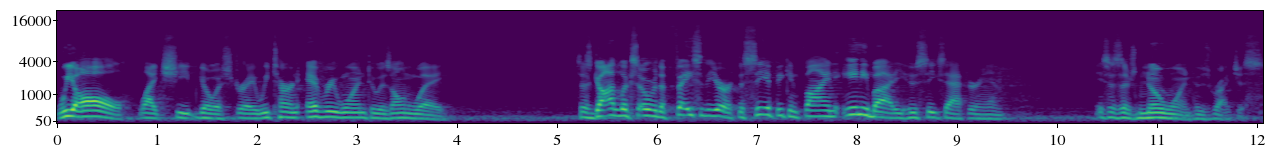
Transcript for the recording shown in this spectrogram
we all, like sheep, go astray. We turn everyone to his own way. It says God looks over the face of the earth to see if he can find anybody who seeks after him. He says there's no one who's righteous,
